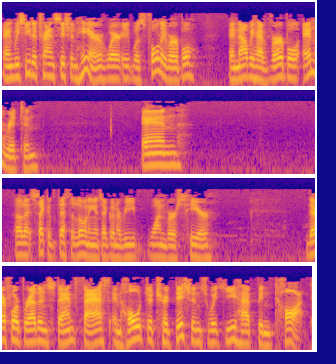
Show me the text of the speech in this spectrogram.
And we see the transition here where it was fully verbal, and now we have verbal and written. And uh, Second Thessalonians, I'm going to read one verse here. Therefore, brethren, stand fast and hold the traditions which ye have been taught,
